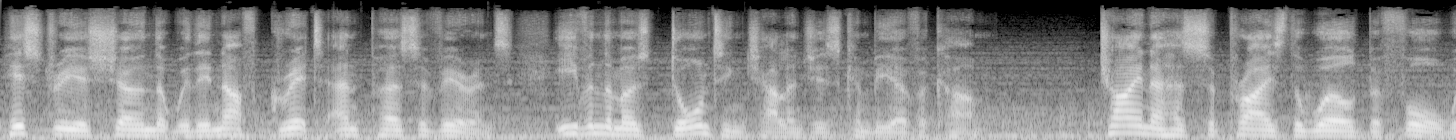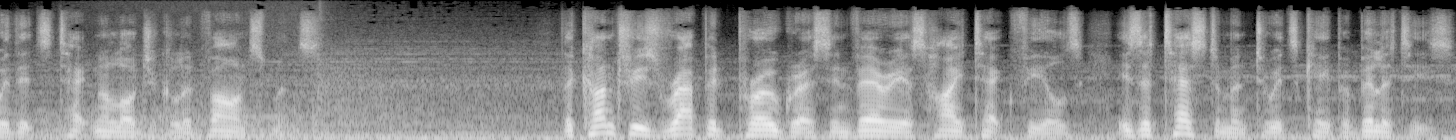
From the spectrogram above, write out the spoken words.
History has shown that with enough grit and perseverance, even the most daunting challenges can be overcome. China has surprised the world before with its technological advancements. The country's rapid progress in various high-tech fields is a testament to its capabilities.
